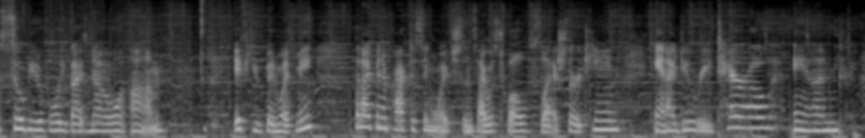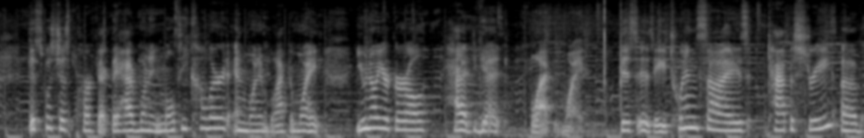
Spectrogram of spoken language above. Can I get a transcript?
so beautiful. You guys know, um, if you've been with me, that I've been a practicing witch since I was 12 slash 13 and I do read tarot and this was just perfect. They had one in multicolored and one in black and white. You know your girl had to get black and white. This is a twin size tapestry of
